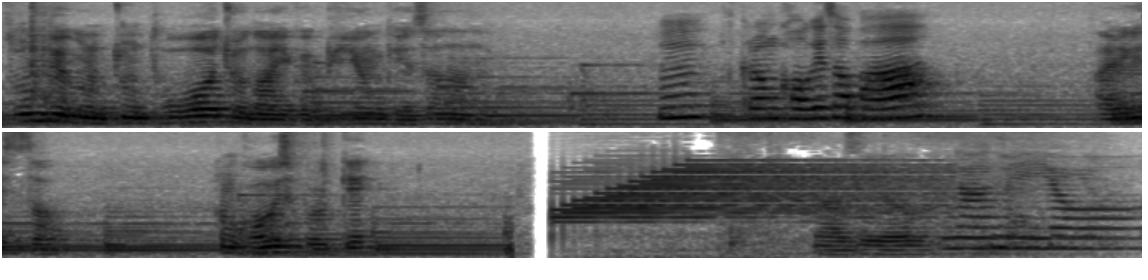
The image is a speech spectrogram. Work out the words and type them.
선배 그럼 좀 도와줘 나 이거 비용 계산하는 거 응, 그럼 거기서 봐. 알겠어 그럼 거기서 볼게 안녕하세요 안녕하세요.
